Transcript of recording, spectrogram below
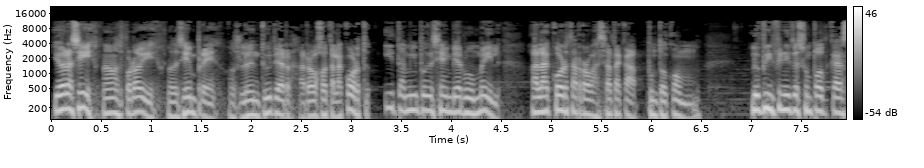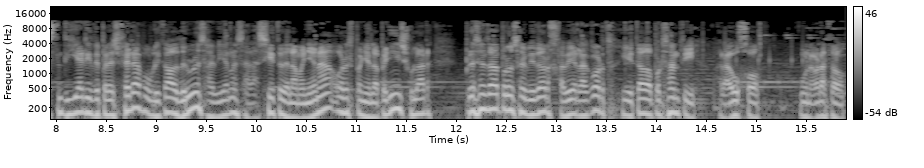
Y ahora sí, nada más por hoy. Lo de siempre, os leo en Twitter, arroba jlacort, y también podéis enviarme un mail a lacort.sataka.com. Loop Infinito es un podcast diario de Peresfera publicado de lunes a viernes a las 7 de la mañana, hora española peninsular, presentado por un servidor Javier Lacorte y editado por Santi Araujo. Un abrazo.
